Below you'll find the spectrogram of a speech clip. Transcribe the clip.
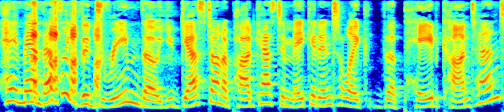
Hey man, that's like the dream though. You guest on a podcast and make it into like the paid content.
